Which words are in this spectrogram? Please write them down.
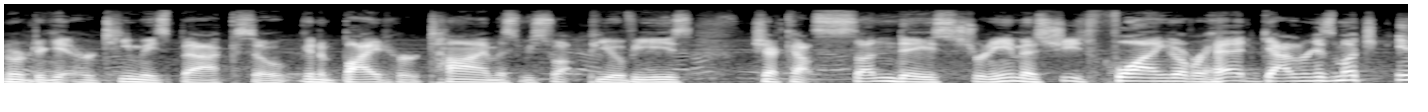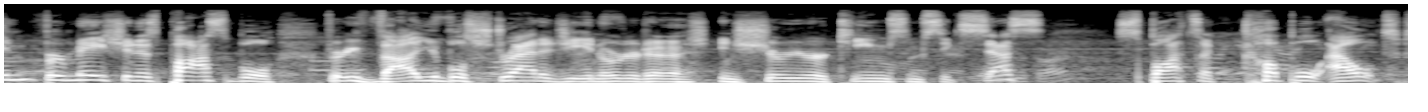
in order to get her teammates back. So, going to bide her time as we swap POVs. Check out Sunday's stream as she's flying overhead, gathering as much information as possible. Very valuable strategy in order to ensure your team some success. Spots a couple out.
